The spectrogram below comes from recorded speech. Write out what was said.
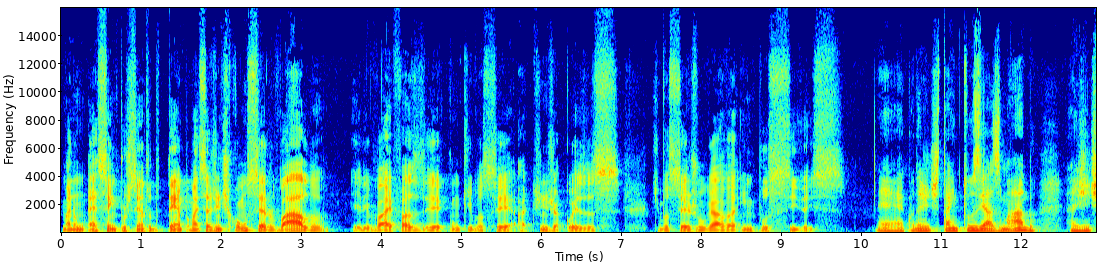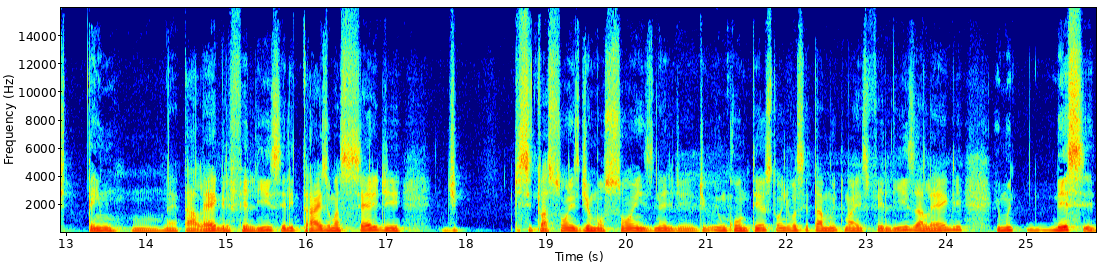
mas não é 100% do tempo, mas se a gente conservá-lo, ele vai fazer com que você atinja coisas que você julgava impossíveis. É, quando a gente está entusiasmado, a gente tem um, um né, tá alegre, feliz, ele traz uma série de, de de situações, de emoções, né? de, de um contexto onde você está muito mais feliz, alegre e muito, nesse,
